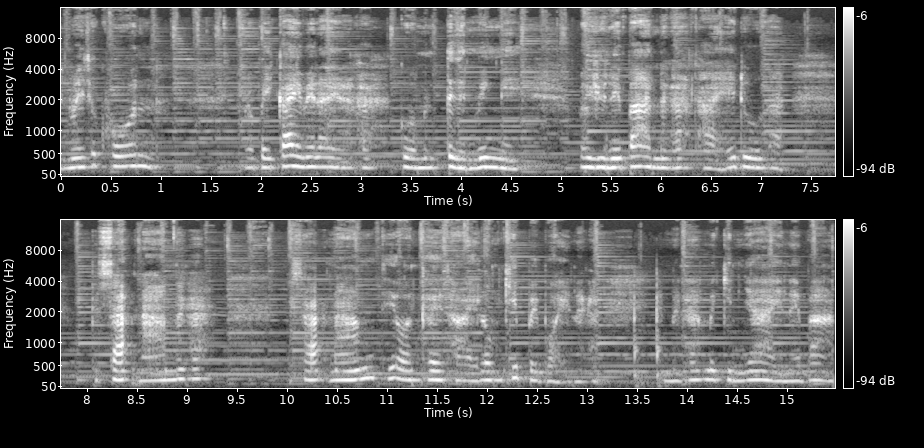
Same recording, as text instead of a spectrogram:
ห็นไหมทุกคน เราไปใกล้ไม่ได้นะคะ กลัวมันตื่นวิ่งหนีเราอยู่ในบ้านนะคะ ถ่ายให้ดูค่ะ เป็นสระน้ำนะคะสระน้ำที่ออนเคยถ่ายลงคลิปบ่อยๆนะคะ เห็นไหมคะมากินหญ้าอยู่ในบ้าน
